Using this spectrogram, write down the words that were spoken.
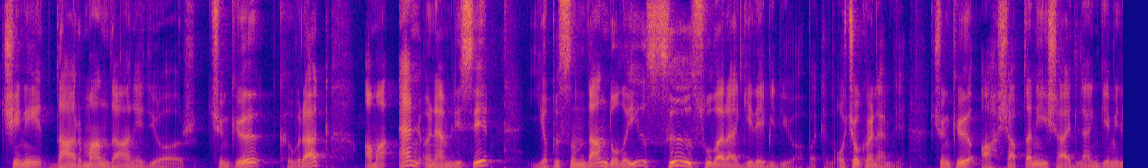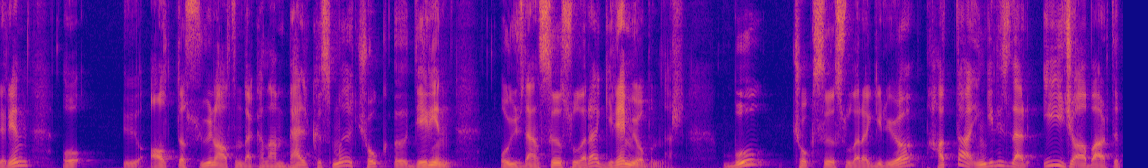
Çin'i darmadağın ediyor. Çünkü kıvrak ama en önemlisi yapısından dolayı sığ sulara girebiliyor. Bakın o çok önemli. Çünkü ahşaptan inşa edilen gemilerin o e, altta suyun altında kalan bel kısmı çok e, derin. O yüzden sığ sulara giremiyor bunlar. Bu çok sığ sulara giriyor. Hatta İngilizler iyice abartıp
